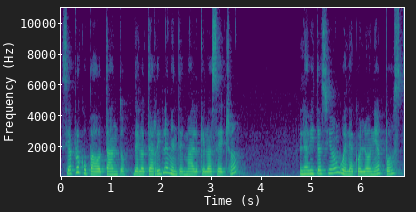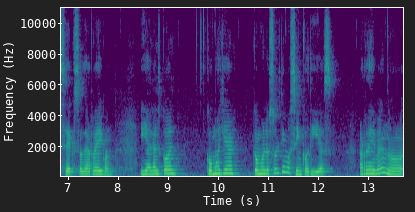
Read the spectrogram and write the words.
se ha preocupado tanto de lo terriblemente mal que lo has hecho. La habitación huele a colonia post-sexo de Raven y al alcohol, como ayer, como los últimos cinco días. Raven no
